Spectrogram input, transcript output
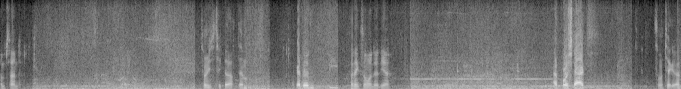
I'm stunned. Somebody just take that off them. I did. I think someone did, yeah. I have four stacks. Someone take it off.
